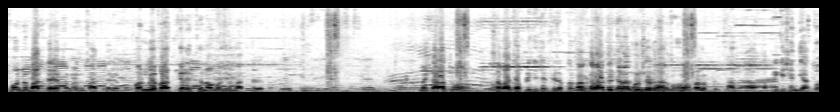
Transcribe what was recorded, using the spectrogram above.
फ़ोन में बात कर रहा था मैं बात कर रहा था। फ़ोन में बात करे थे ना फ़ोन में बात कर रहा था। मैं करा तो समाज एप्लीकेशन फिलअप कर हाँ, करा दी, करा दी, फ़ोन चलो, दिला हाँ। एप्लीकेशन दिया तो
